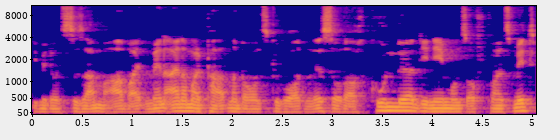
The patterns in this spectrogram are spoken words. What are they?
die mit uns zusammenarbeiten. Wenn einer mal Partner bei uns geworden ist oder auch Kunde, die nehmen uns oftmals mit.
